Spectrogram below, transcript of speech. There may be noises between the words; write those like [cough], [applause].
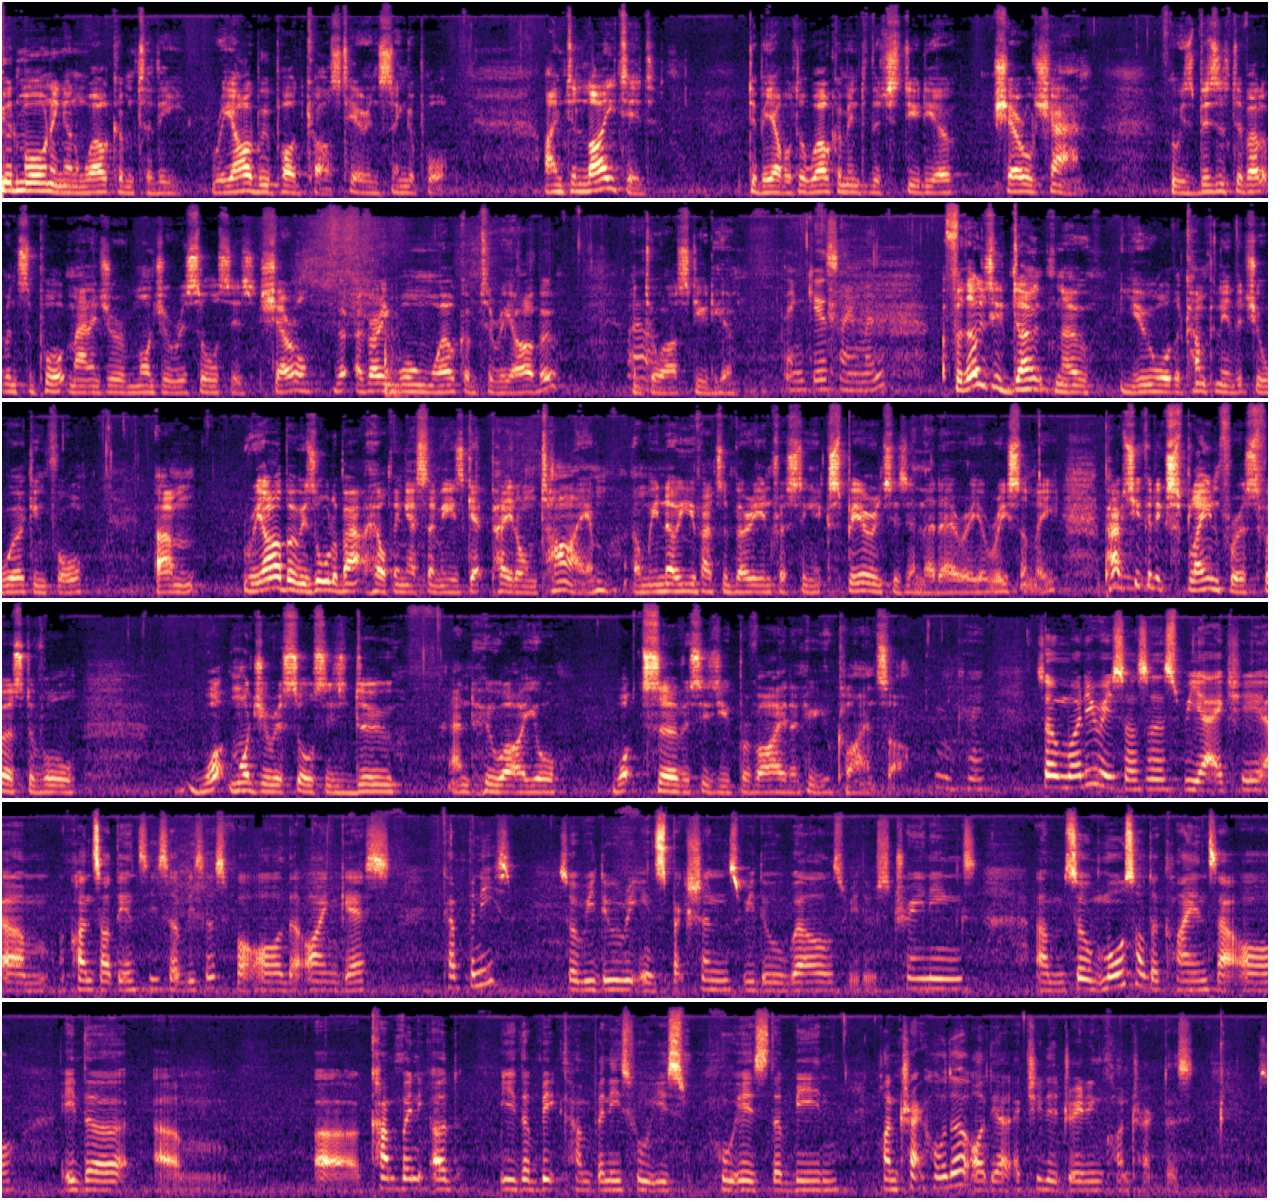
Good morning and welcome to the Riabu podcast here in Singapore. I'm delighted to be able to welcome into the studio Cheryl Chan, who is Business Development Support Manager of Modular Resources. Cheryl, a very warm welcome to Riabu and to our studio. Thank you, Simon. For those who don't know you or the company that you're working for, um, Riabu is all about helping SMEs get paid on time, and we know you've had some very interesting experiences in that area recently. Perhaps you could explain for us, first of all, what Modular Resources do and who are your, what services you provide and who your clients are. Okay. So Modular Resources, we are actually um, consultancy services for all the oil and gas companies. So we do re-inspections, we do wells, we do trainings. Um, so most of the clients are all either um, uh, company, uh, either big companies who is who is the main contract holder, or they are actually the drilling contractors.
